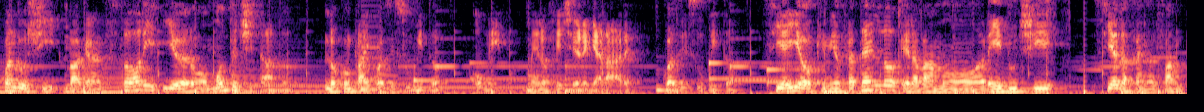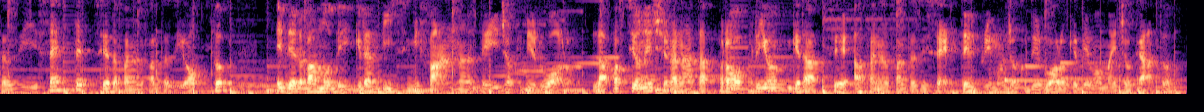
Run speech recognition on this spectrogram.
Quando uscì Vagrant Story io ero molto eccitato. Lo comprai quasi subito, o meglio, me lo feci regalare quasi subito. Sia io che mio fratello eravamo reduci sia da Final Fantasy VII sia da Final Fantasy VIII ed eravamo dei grandissimi fan dei giochi di ruolo. La passione c'era nata proprio grazie a Final Fantasy VII, il primo gioco di ruolo che abbiamo mai giocato,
